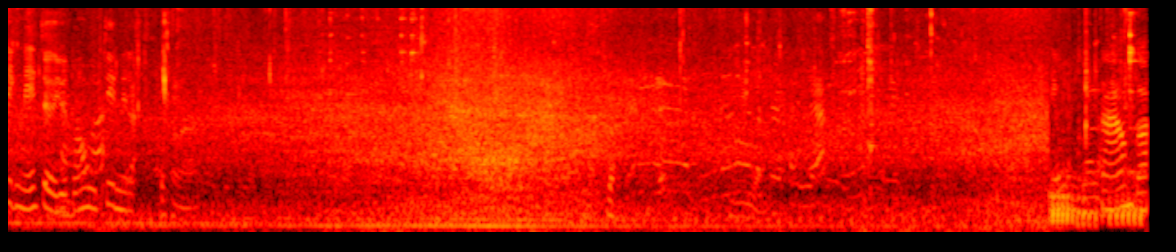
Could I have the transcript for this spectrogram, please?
สิ่งนี้เจออยู่ตรงลูกจิ้นนี่แหละ ตามก็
